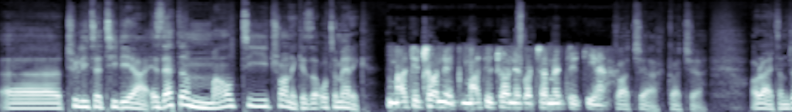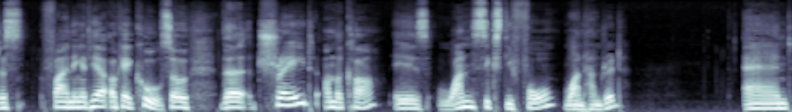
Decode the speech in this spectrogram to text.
uh, two liter TDI. Is that the Multitronic? Is it automatic? Multitronic, Multitronic automatic, yeah. Gotcha, gotcha. All right, I'm just finding it here. Okay, cool. So the trade on the car is 164 100 and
